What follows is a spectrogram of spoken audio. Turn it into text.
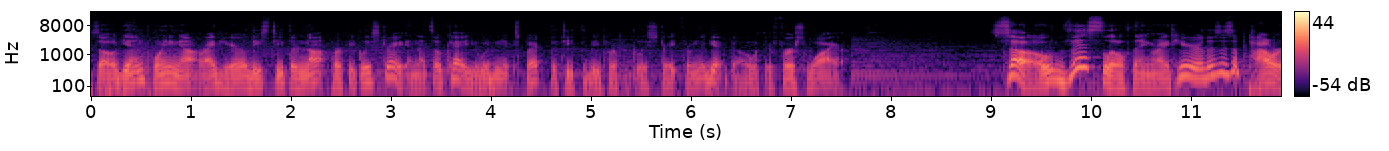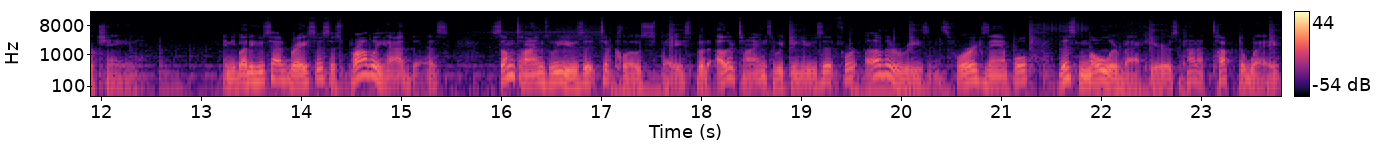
So again, pointing out right here, these teeth are not perfectly straight and that's okay. You wouldn't expect the teeth to be perfectly straight from the get-go with their first wire. So this little thing right here, this is a power chain. Anybody who's had braces has probably had this. Sometimes we use it to close space, but other times we can use it for other reasons. For example, this molar back here is kind of tucked away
